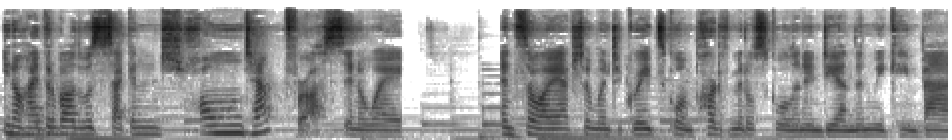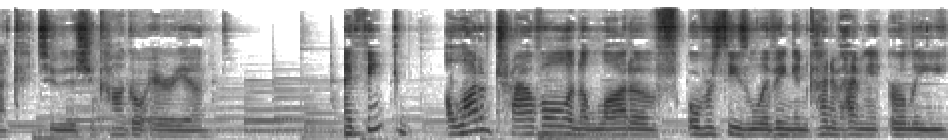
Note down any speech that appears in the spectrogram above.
you know, Hyderabad was second hometown for us in a way. And so I actually went to grade school and part of middle school in India, and then we came back to the Chicago area. I think a lot of travel and a lot of overseas living and kind of having early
